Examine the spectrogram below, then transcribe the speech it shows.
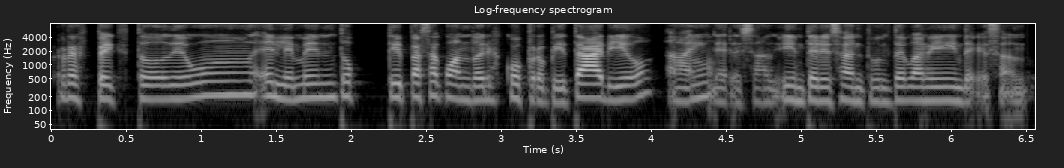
respecto de un elemento que pasa cuando eres copropietario. Ah, interesante. Interesante, un tema bien interesante.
